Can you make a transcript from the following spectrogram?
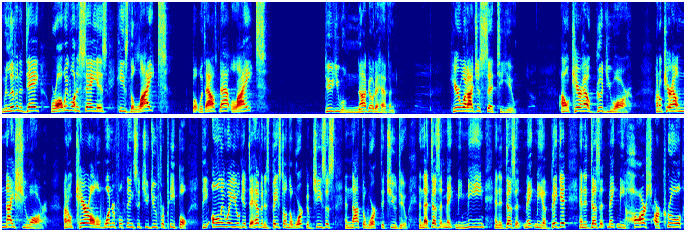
We live in a day where all we want to say is, He's the light, but without that light, dude, you will not go to heaven. Hear what I just said to you. I don't care how good you are, I don't care how nice you are. I don't care all the wonderful things that you do for people. The only way you'll get to heaven is based on the work of Jesus and not the work that you do. And that doesn't make me mean, and it doesn't make me a bigot, and it doesn't make me harsh or cruel.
